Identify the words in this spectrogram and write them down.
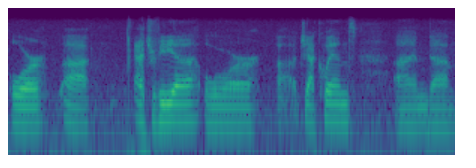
or uh, at Travidia or uh, Jack Quinn's, and um,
